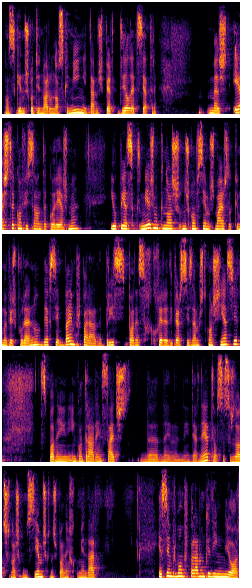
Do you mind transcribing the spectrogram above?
conseguirmos continuar o nosso caminho e estarmos perto dele, etc. Mas esta confissão da Quaresma, eu penso que, mesmo que nós nos confessemos mais do que uma vez por ano, deve ser bem preparada. Por isso, podem-se recorrer a diversos exames de consciência se podem encontrar em sites da, na, na, internet ou sacerdotes que nós conhecemos que nos podem recomendar. É sempre bom preparar um bocadinho melhor,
